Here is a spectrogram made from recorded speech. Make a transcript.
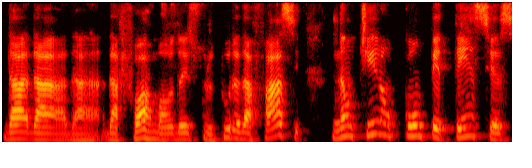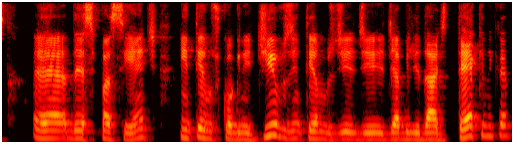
da, da, da, da, forma ou da estrutura da face não tiram competências é, desse paciente em termos cognitivos, em termos de, de, de habilidade técnica,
